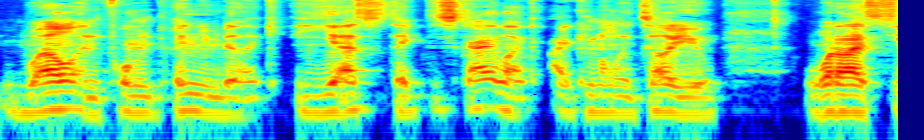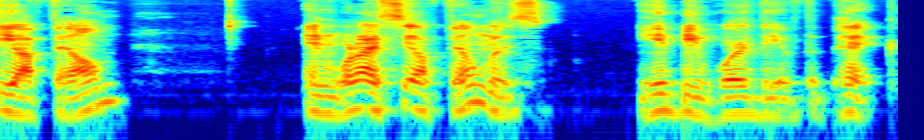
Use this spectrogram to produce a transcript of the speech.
well informed opinion. Be like, yes, take this guy. Like, I can only tell you what I see off film, and what I see off film is he'd be worthy of the pick.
